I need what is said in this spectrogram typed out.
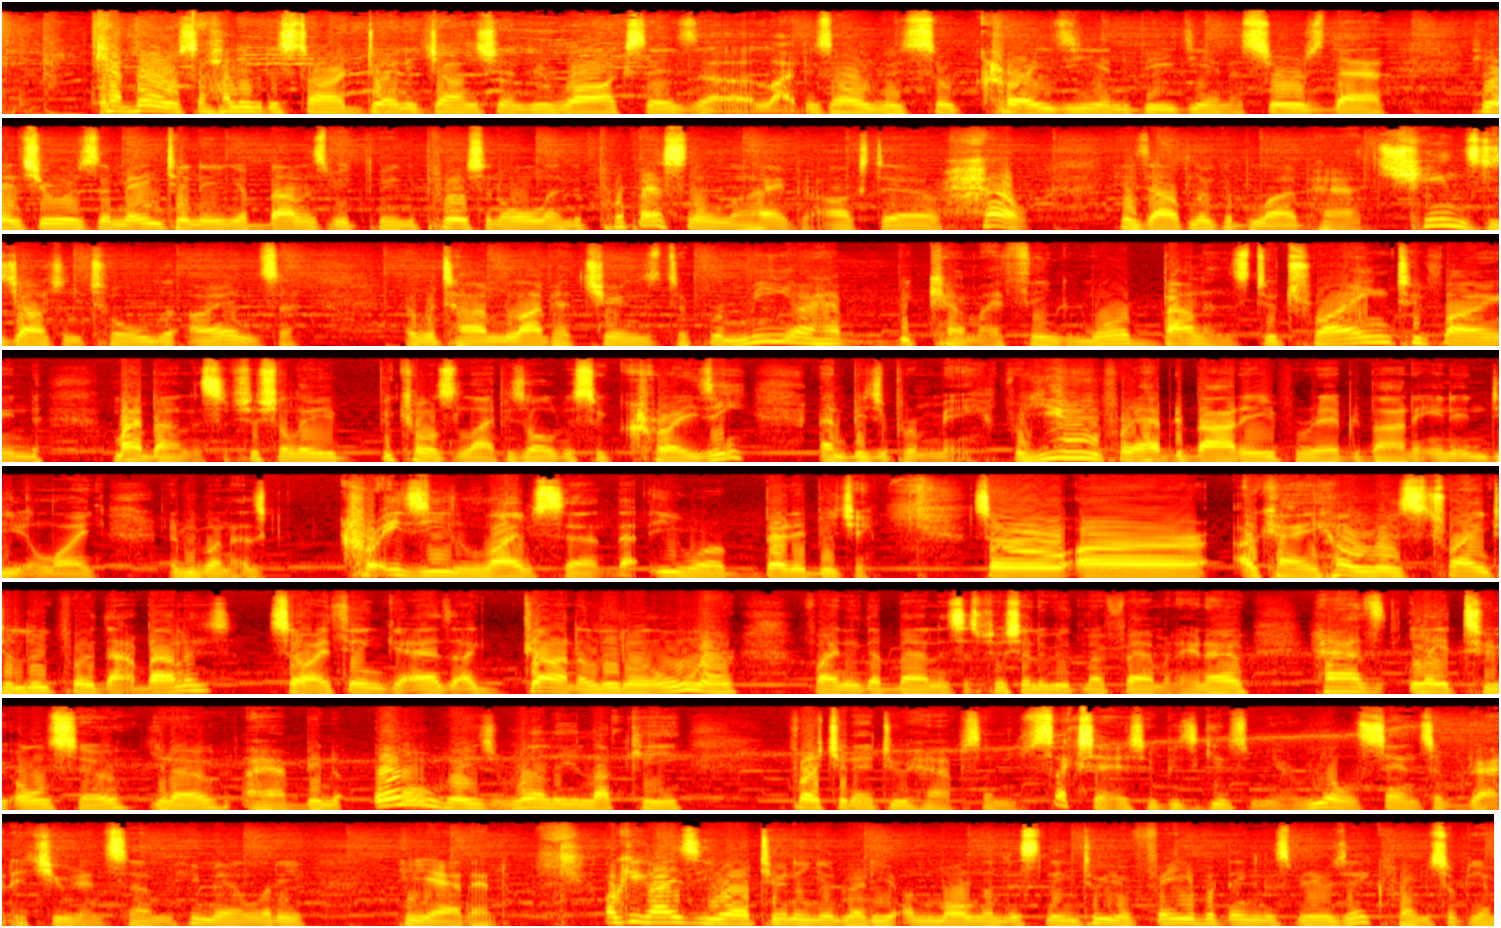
Cabot, Hollywood star Dwayne Johnson, The Rock says uh, life is always so crazy and busy and assures that he ensures maintaining a balance between the personal and the professional life. Asked uh, how his outlook of life had changed, Johnson told IANS. Over time, life has changed. For me, I have become, I think, more balanced to trying to find my balance, especially because life is always so crazy and busy for me. For you, for everybody, for everybody in India, like everyone has crazy lives uh, that you are very busy. So uh, okay always trying to look for that balance. So i think as i got a little older finding that balance especially with my family you know has led to also you know i have been always really lucky fortunate to have some success which gives me a real sense of gratitude and some humility he added. Okay, guys, you are tuning in radio Anmol and listening to your favorite English music from Supriya.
